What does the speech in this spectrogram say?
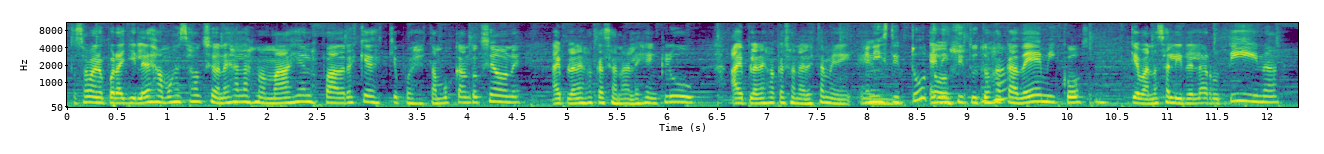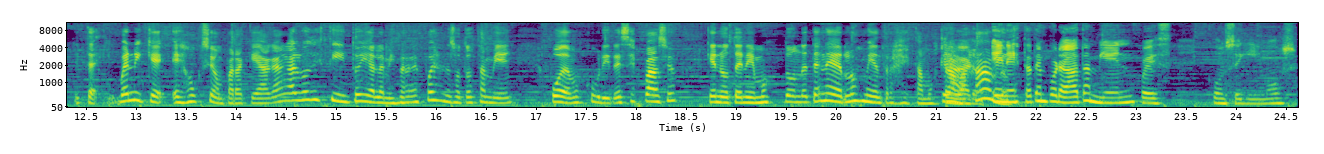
Entonces, bueno, por allí le dejamos esas opciones a las mamás y a los padres que, que, pues están buscando opciones. Hay planes vacacionales en club, hay planes vacacionales también en, En institutos. en institutos Ajá. académicos que van a salir de la rutina. Este, Bueno, y que es opción para que hagan algo distinto y a la misma vez pues nosotros también podemos cubrir ese espacio que no tenemos donde tenerlos mientras estamos trabajando. En esta temporada también, pues, conseguimos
